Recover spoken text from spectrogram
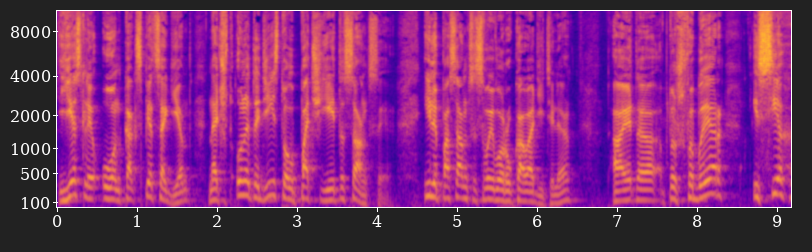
Если он как спецагент, значит, он это действовал по чьей-то санкции. Или по санкции своего руководителя. А это, потому что ФБР, из всех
